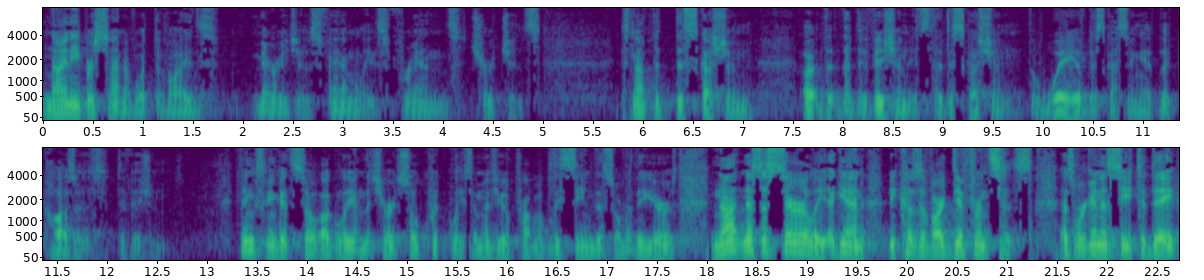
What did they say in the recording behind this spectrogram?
90% of what divides marriages, families, friends, churches. It's not the discussion uh, the, the division, it's the discussion, the way of discussing it that causes divisions. Things can get so ugly in the church so quickly. Some of you have probably seen this over the years. Not necessarily, again, because of our differences, as we're going to see today.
